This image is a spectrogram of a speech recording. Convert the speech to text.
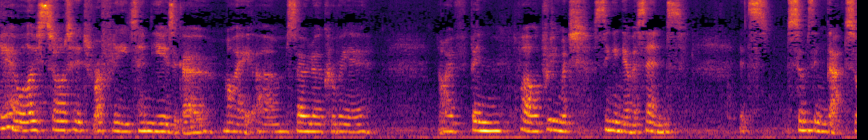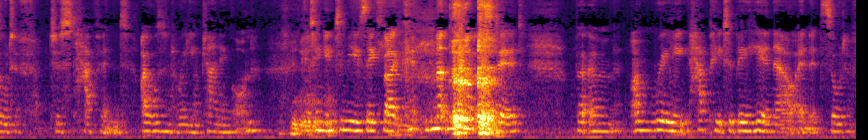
Yeah, well, I started roughly 10 years ago my um, solo career. I've been, well, pretty much singing ever since. It's something that sort of just happened. I wasn't really planning on getting into music like none of us did. But um, I'm really happy to be here now, and it's sort of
